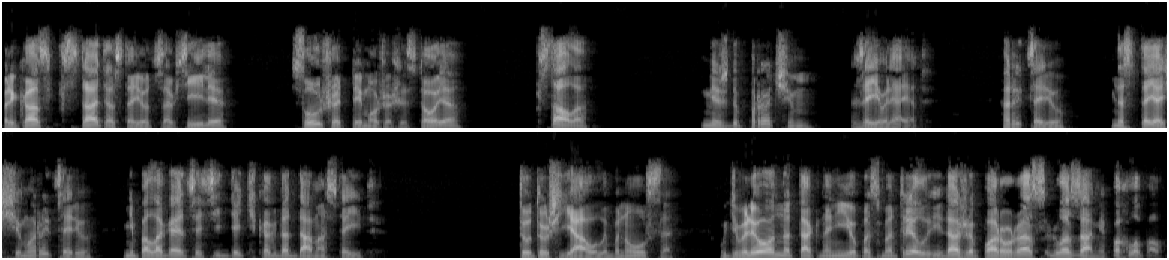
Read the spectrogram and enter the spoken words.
Приказ встать остается в силе. Слушать ты можешь и стоя. Встала. Между прочим, заявляет, рыцарю, настоящему рыцарю, не полагается сидеть, когда дама стоит. Тут уж я улыбнулся, удивленно так на нее посмотрел и даже пару раз глазами похлопал.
